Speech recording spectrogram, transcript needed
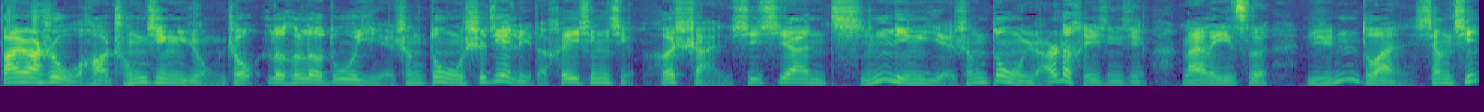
八月二十五号，重庆永州乐和乐都野生动物世界里的黑猩猩和陕西西安秦岭野生动物园的黑猩猩来了一次云端相亲。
